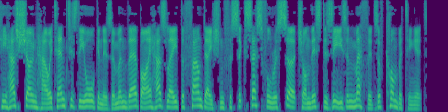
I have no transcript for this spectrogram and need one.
he has shown how it enters the organism and thereby has laid the foundation for successful research on this disease and methods of combating it.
